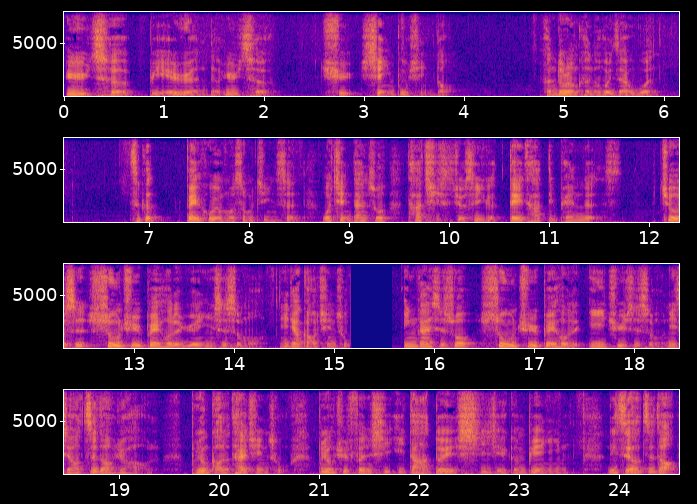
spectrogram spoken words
预测别人的预测，去先一步行动。很多人可能会在问，这个背后有没有什么精神？我简单说，它其实就是一个 data dependence，就是数据背后的原因是什么，你一定要搞清楚。应该是说，数据背后的依据是什么？你只要知道就好了，不用搞得太清楚，不用去分析一大堆细节跟变因。你只要知道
